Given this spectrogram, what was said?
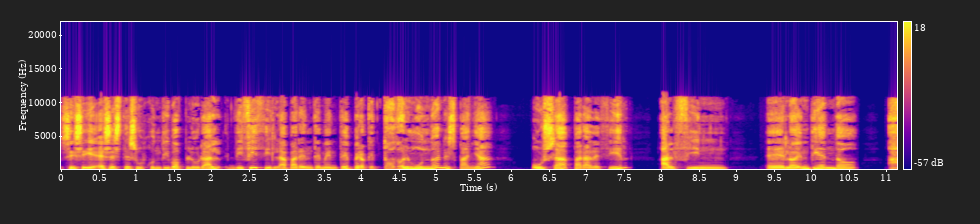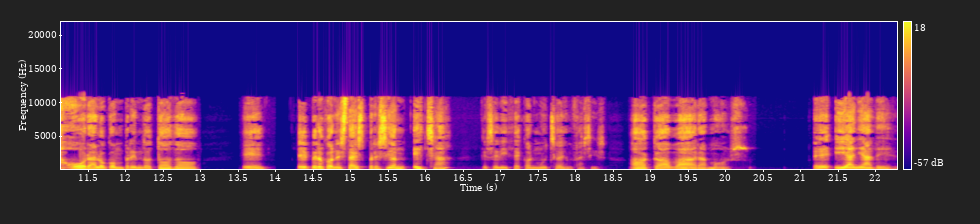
Sí, sí, es este subjuntivo plural difícil aparentemente, pero que todo el mundo en España usa para decir al fin eh, lo entiendo, ahora lo comprendo todo, ¿eh? ¿eh? Pero con esta expresión hecha que se dice con mucho énfasis. Acabáramos. Eh, y añade,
